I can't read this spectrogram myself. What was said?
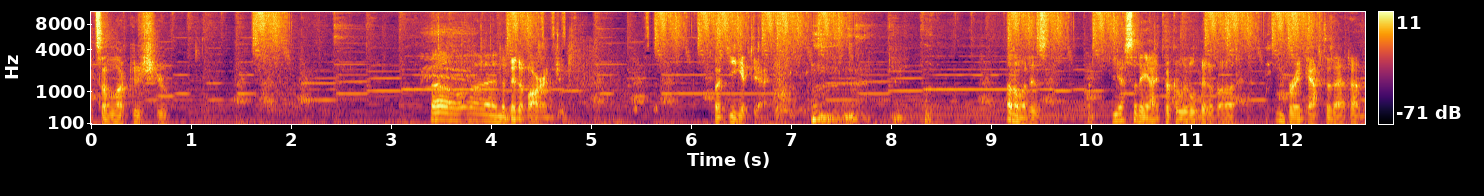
It's a luck issue. Well, and a bit of RNG. But you get the idea. I don't know what it is. Yesterday I took a little bit of a break after that um,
